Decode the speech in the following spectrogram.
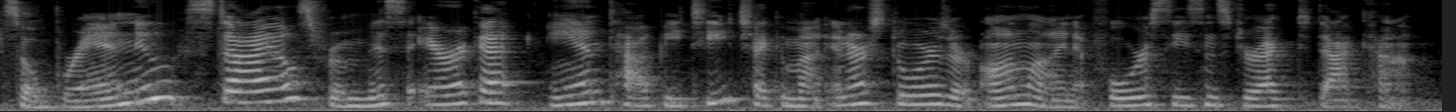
So brand new styles from Miss Erika and Toppy T. Check them out in our stores or online at fourseasonsdirect.com.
